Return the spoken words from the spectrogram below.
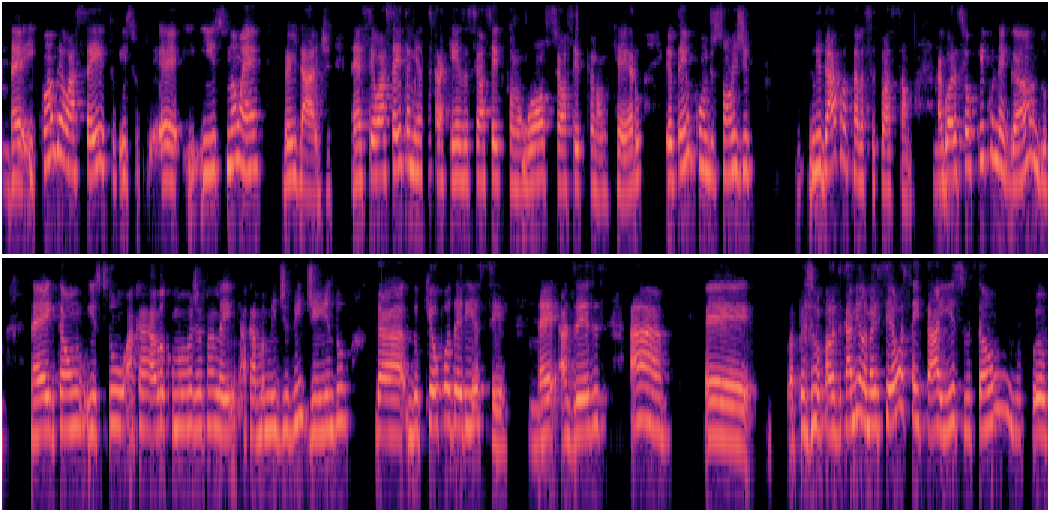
Uhum. Né? E quando eu aceito isso, é, isso não é verdade. Né? Se eu aceito as minhas fraquezas, se eu aceito que eu não gosto, se eu aceito que eu não quero, eu tenho condições de lidar com aquela situação. Uhum. Agora, se eu fico negando, né, então isso acaba, como eu já falei, acaba me dividindo da, do que eu poderia ser. Uhum. Né? Às vezes, ah, é, a pessoa fala assim, Camila, mas se eu aceitar isso, então eu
